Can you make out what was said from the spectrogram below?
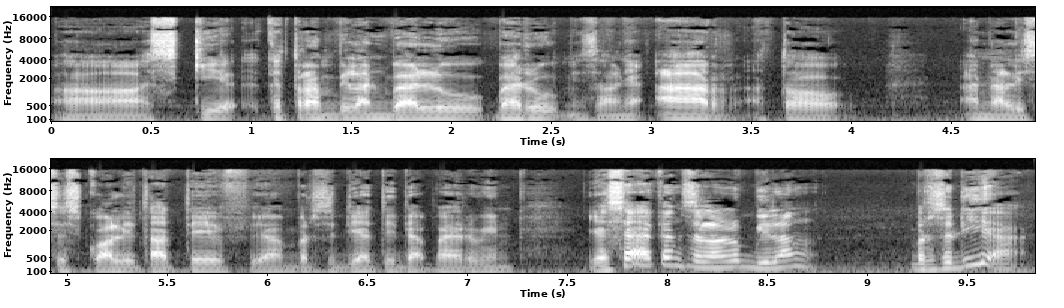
uh, skill keterampilan baru baru misalnya R atau analisis kualitatif ya bersedia tidak Pak Erwin? Ya saya akan selalu bilang bersedia.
